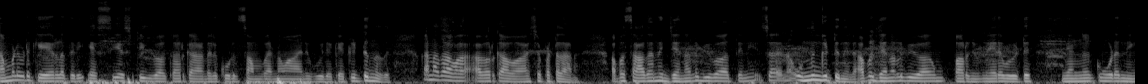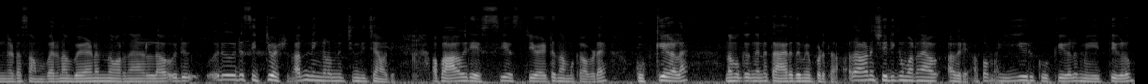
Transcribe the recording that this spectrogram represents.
നമ്മളിവിടെ കേരളത്തിൽ എസ് സി എസ് ടി വിഭാഗക്കാർക്കാണെങ്കിൽ കൂടുതൽ സംവരണം ആനുകൂല്യമൊക്കെ കിട്ടുന്നത്. കാരണം അത് അവർക്ക് അവകാശപ്പെട്ടതാണ്. അപ്പോൾ സാധാരണ ജനറൽ വിഭാഗത്തിന് ഒന്നും കിട്ടുന്നില്ല. അപ്പോൾ ജനറൽ വിഭാഗം പറഞ്ഞു നേരെ പോയിട്ട് ഞങ്ങൾക്കും കൂടെ നിങ്ങളുടെ സംവരണം വേണമെന്ന് പറഞ്ഞാലുള്ള ഒരു ഒരു ഒരു സിറ്റുവേഷൻ അത് നിങ്ങളൊന്ന് ചിന്തിച്ചാൽ മതി. അപ്പോൾ ആ ഒരു എസ് സി എസ് ടി ആയിട്ട് നമുക്ക് അവിടെ കുക്കികളെ നമുക്കിങ്ങനെ താരതമ്യപ്പെടുത്താം. അതാണ് ശരിക്കും പറഞ്ഞാൽ അവർ അപ്പം ഈ ഒരു കുക്കികളും മെയ്ത്തുകളും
